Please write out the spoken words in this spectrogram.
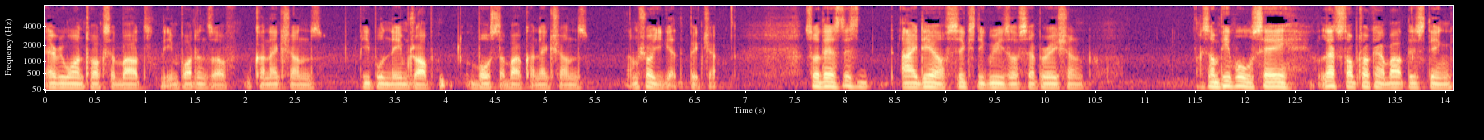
everyone talks about the importance of connections. People name drop, boast about connections. I'm sure you get the picture. So there's this idea of six degrees of separation. Some people will say, let's stop talking about this thing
